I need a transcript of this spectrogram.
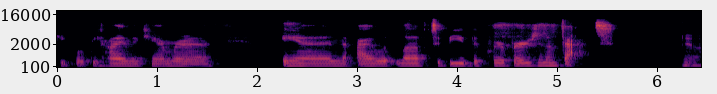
people behind the camera. And I would love to be the queer version of that. Yeah.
